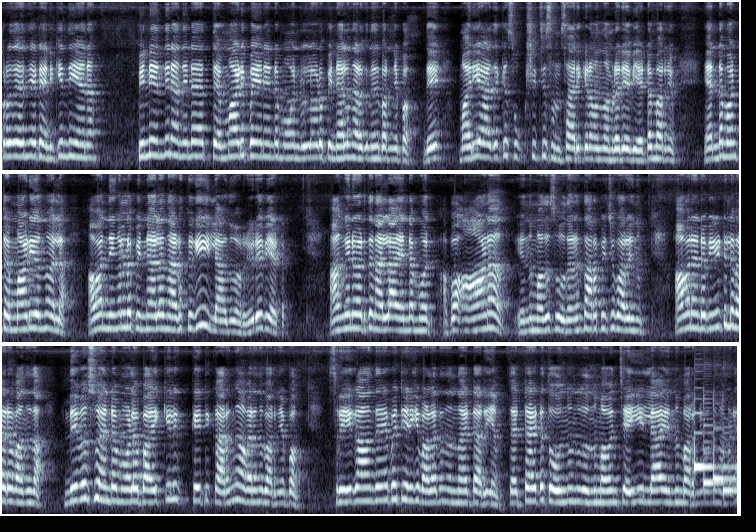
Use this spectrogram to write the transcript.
പ്രതികാരം ചെയ്തിട്ട് എനിക്കെന്ത് ചെയ്യാനാ? പിന്നെ എന്തിനാ നിന്റെ തെമ്മാടി പയ്യൻ എന്റെ മോനോട് പിന്നാലെ നടക്കുന്നതെന്ന് പറഞ്ഞപ്പോൾ ദേ മര്യാദയ്ക്ക് സൂക്ഷിച്ച് സംസാരിക്കണമെന്ന് നമ്മുടെ രവിയേട്ടൻ പറഞ്ഞു. എന്റെ മോൻ തെമ്മാടിയൊന്നുമല്ല അവൻ നിങ്ങളുടെ പിന്നാലെ നടക്കുകയില്ല എന്ന് പറഞ്ഞു രവിയേട്ടൻ അങ്ങനെ ഒരുത്തനല്ല എന്റെ മോൻ. അപ്പോൾ ആണ് എന്ന് മധുസൂദനൻ തറപ്പിച്ച് പറയുന്നു. അവൻ എന്റെ വീട്ടിൽ വരെ വന്നതാ. ദിവസവും എന്റെ മോളെ ബൈക്കിൽ കയറ്റി കറങ്ങുക അവരെന്ന് പറഞ്ഞപ്പം ശ്രീകാന്തിനെ പറ്റി എനിക്ക് വളരെ നന്നായിട്ട് അറിയാം. തെറ്റായിട്ട് തോന്നുന്നതൊന്നും അവൻ ചെയ്യില്ല എന്നും പറഞ്ഞു നമ്മുടെ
